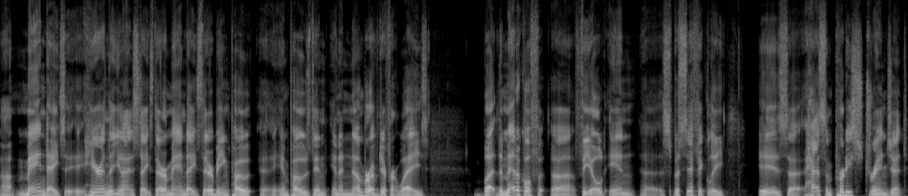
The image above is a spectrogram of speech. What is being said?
uh, mandates here in the United States. There are mandates that are being po- uh, imposed in in a number of different ways, but the medical f- uh, field in uh, specifically is uh, has some pretty stringent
